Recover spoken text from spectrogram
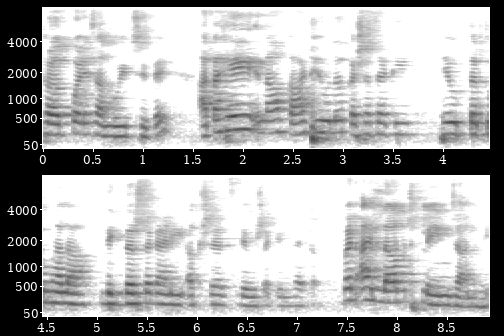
ठळकपणे सांगू इच्छिते. आता हे नाव का ठेवलं कशासाठी हे उत्तर तुम्हाला दिग्दर्शक आणि अक्षयच देऊ शकेल better but I loved playing Janhvi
